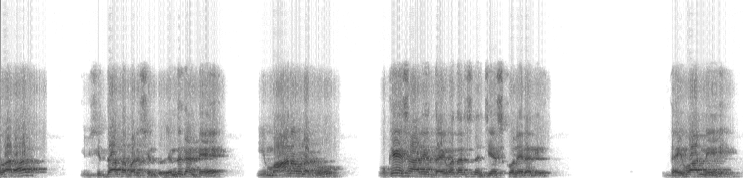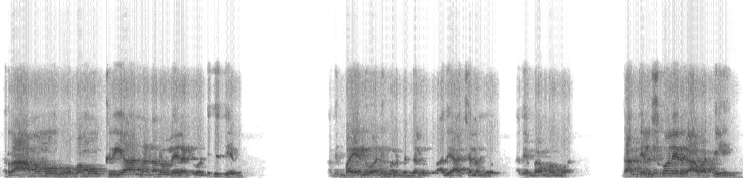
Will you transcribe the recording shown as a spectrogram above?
ద్వారా ఇవి సిద్ధాంత పరిషత్తు ఎందుకంటే ఈ మానవులకు ఒకేసారి దైవ దర్శనం చేసుకోలేరని దైవాన్ని రామము రూపము క్రియ నటనలు లేనటువంటిది దేవుడు. అది బయలు అని మన పెద్దలు అదే అచలము అదే బ్రహ్మము అని. దాన్ని తెలుసుకోలేరు కాబట్టి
